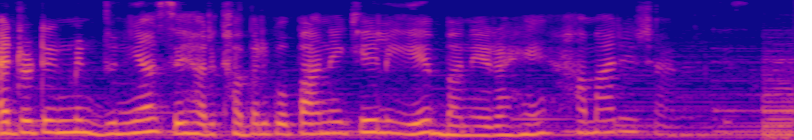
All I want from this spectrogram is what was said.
एंटरटेनमेंट दुनिया से हर खबर को पाने के लिए बने रहें हमारे चैनल के साथ।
